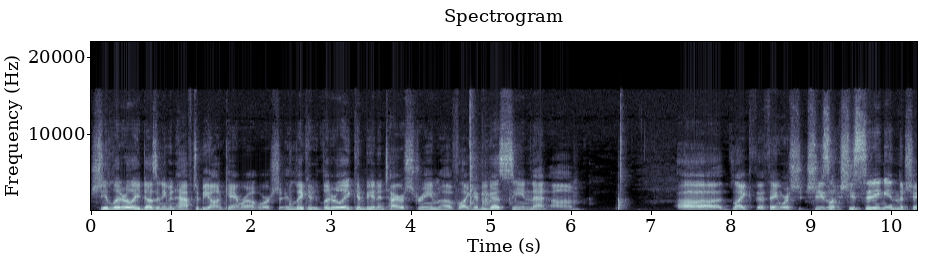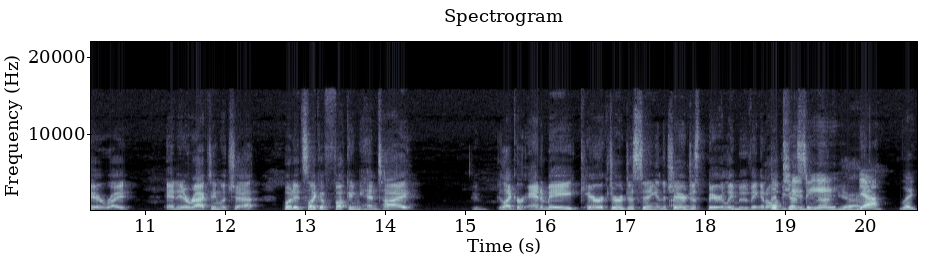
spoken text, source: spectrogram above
She literally doesn't even have to be on camera, or she, it literally can be an entire stream of like. Have you guys seen that? Um, uh, like the thing where she, she's like she's sitting in the chair, right, and interacting with chat, but it's like a fucking hentai like her anime character just sitting in the chair, just barely moving at all. The Have you guys seen that? 2D. Yeah. Yeah. Like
